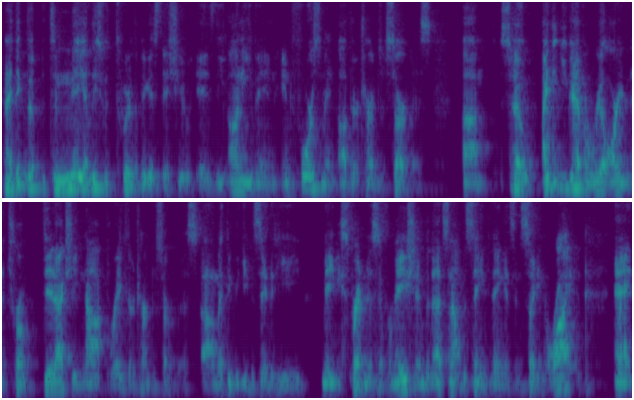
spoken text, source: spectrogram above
and I think that to me, at least with Twitter, the biggest issue is the uneven enforcement of their terms of service. Um, so I think you could have a real argument that Trump did actually not break their terms of service. Um, I think that you could say that he maybe spread misinformation, but that's not the same thing as inciting a riot. And right.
